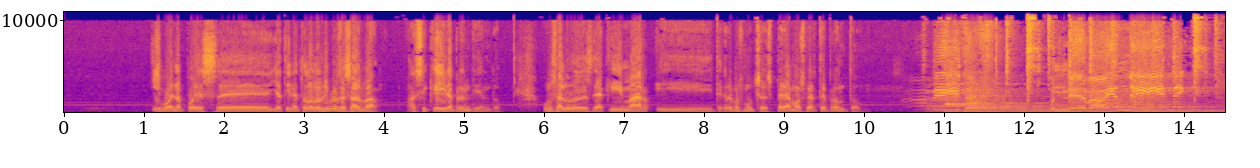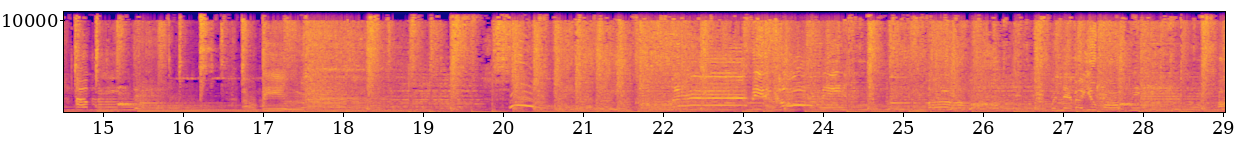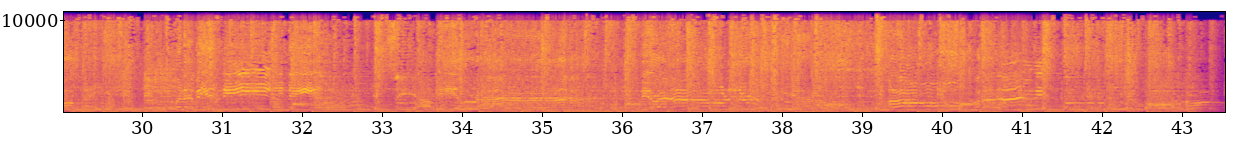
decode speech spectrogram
y bueno, pues eh, ya tiene todos los libros de Salva, así que ir aprendiendo. Un saludo desde aquí, Mar, y te queremos mucho. Esperamos verte pronto.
